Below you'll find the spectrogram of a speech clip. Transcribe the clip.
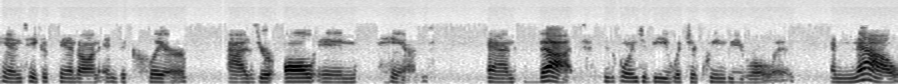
can take a stand on and declare as your all in hand. And that is going to be what your queen bee role is. And now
